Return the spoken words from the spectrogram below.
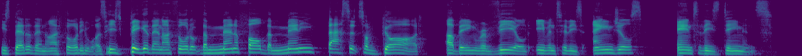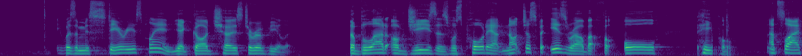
He's better than I thought He was. He's bigger than I thought. The manifold, the many facets of God are being revealed even to these angels and to these demons. It was a mysterious plan, yet God chose to reveal it. The blood of Jesus was poured out not just for Israel, but for all people. That's like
